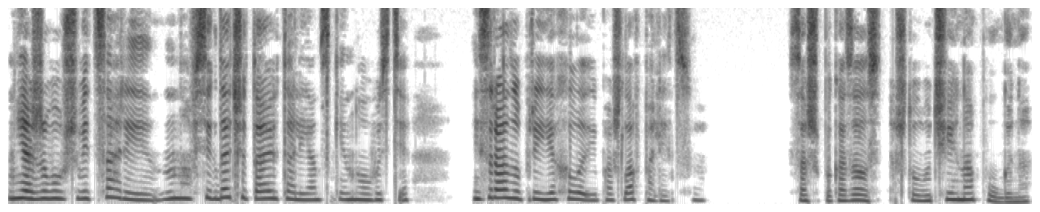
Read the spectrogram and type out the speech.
Я живу в Швейцарии, но всегда читаю итальянские новости. И сразу приехала и пошла в полицию». Саше показалось, что Лучия напугана.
